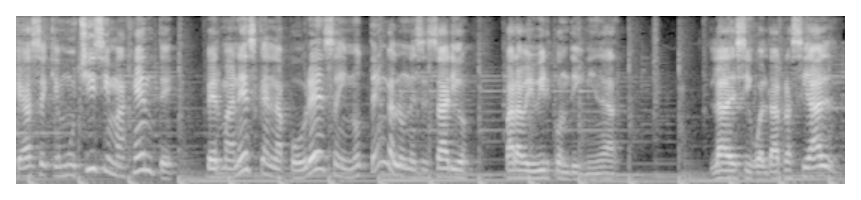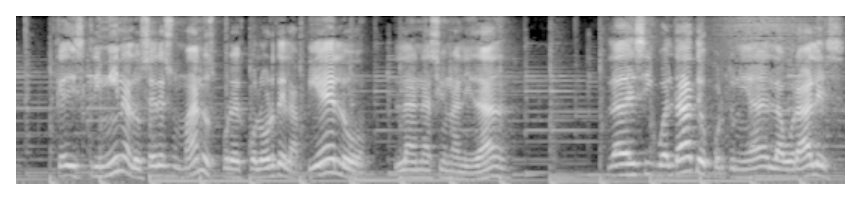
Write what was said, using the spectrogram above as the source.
que hace que muchísima gente permanezca en la pobreza y no tenga lo necesario para vivir con dignidad. La desigualdad racial, que discrimina a los seres humanos por el color de la piel o la nacionalidad. La desigualdad de oportunidades laborales,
